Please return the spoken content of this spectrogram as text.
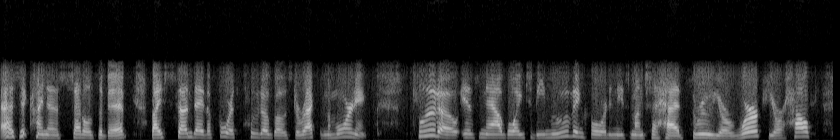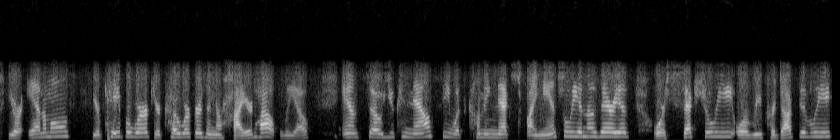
as it kind of settles a bit, by Sunday the 4th, Pluto goes direct in the morning. Pluto is now going to be moving forward in these months ahead through your work, your health, your animals, your paperwork, your coworkers, and your hired help, Leo. And so you can now see what's coming next financially in those areas, or sexually, or reproductively,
